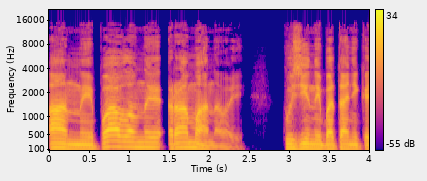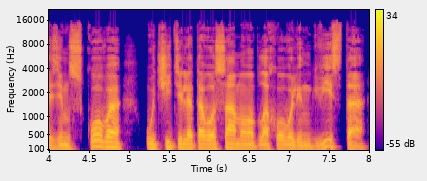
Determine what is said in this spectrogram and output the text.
Анны Павловны Романовой, кузины ботаника Земского, учителя того самого плохого лингвиста,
